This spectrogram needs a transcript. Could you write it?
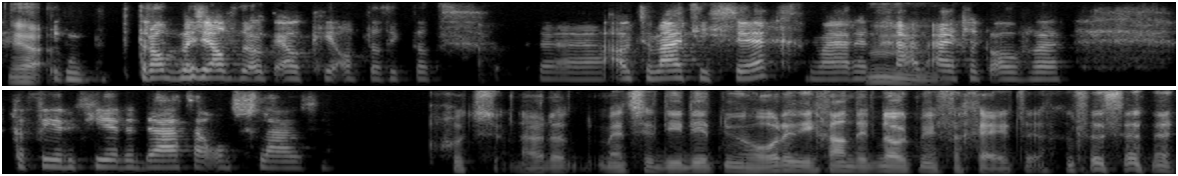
ja. Ik betrap mezelf er ook elke keer op dat ik dat uh, automatisch zeg, maar het gaat hmm. eigenlijk over geverifieerde data ontsluiten. Goed, nou, dat, mensen die dit nu horen, die gaan dit nooit meer vergeten. dat is een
